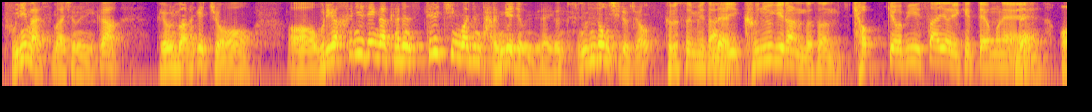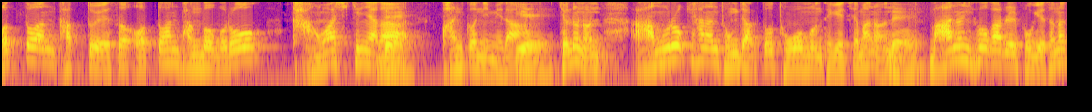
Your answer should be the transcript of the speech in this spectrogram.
분이 말씀하시니까 배울 만하겠죠. 어, 우리가 흔히 생각하는 스트레칭과 좀 다른 개념입니다. 이건 운동 치료죠. 그렇습니다. 네. 이 근육이라는 것은 겹겹이 쌓여 있기 때문에 네. 어떠한 각도에서 어떠한 방법으로 강화시키냐가 네. 관건입니다. 예. 결론은 아무렇게 하는 동작도 도움은 되겠지만은 네. 많은 효과를 보기 위해서는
